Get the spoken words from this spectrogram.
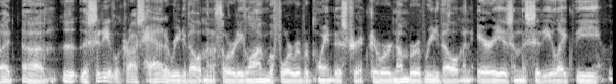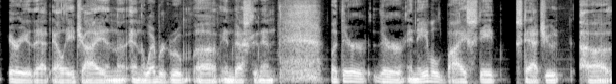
But uh, the, the, city of La Crosse had a redevelopment authority long before River Point District. There were a number of redevelopment areas in the city, like the area that LHI and the, and the Weber Group uh, invested in. But they're they're enabled by state statute. Uh,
